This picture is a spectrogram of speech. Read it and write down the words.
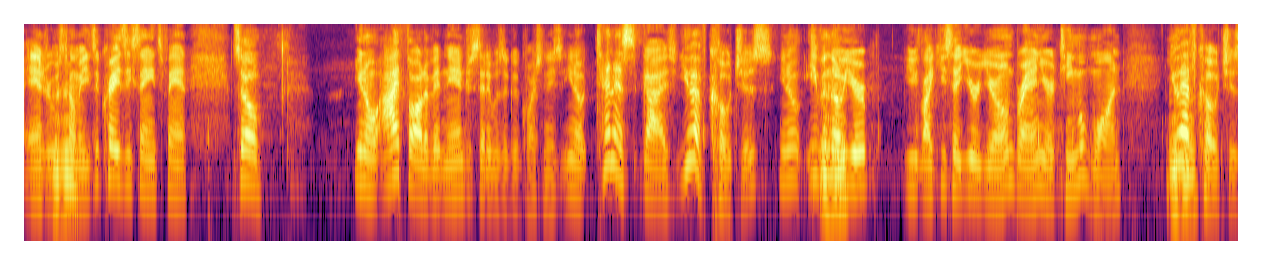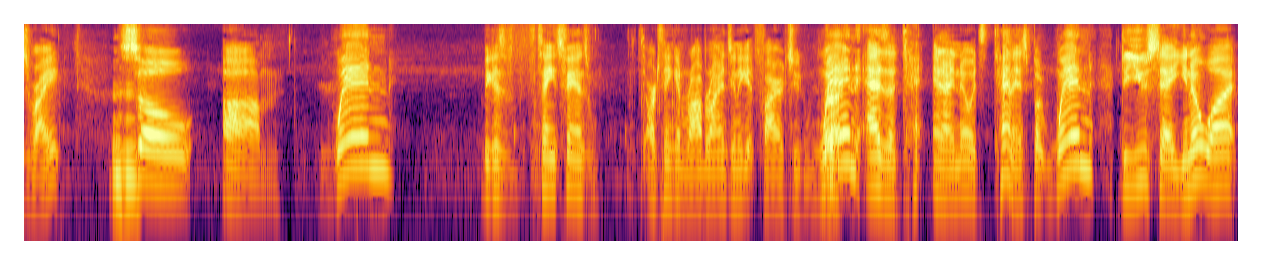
Andrew was Mhm. telling me he's a crazy Saints fan. So, you know, I thought of it, and Andrew said it was a good question. He's, you know, tennis guys, you have coaches. You know, even though Mhm. you're, you like you said, you're your own brand. You're a team of one. You Mhm. have coaches, right? Mhm. So, um, when because Saints fans are thinking Rob Ryan's going to get fired soon. When, as a te- and I know it's tennis, but when do you say, you know what,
